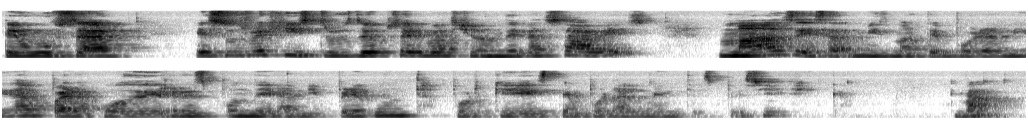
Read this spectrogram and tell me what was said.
de usar esos registros de observación de las aves más esa misma temporalidad para poder responder a mi pregunta, porque es temporalmente específica. ¿Va?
